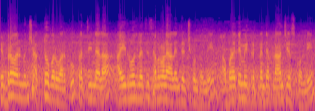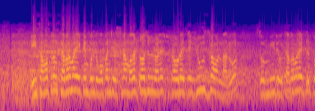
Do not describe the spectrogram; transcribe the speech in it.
ఫిబ్రవరి నుంచి అక్టోబర్ వరకు ప్రతి నెల ఐదు రోజులైతే శబరిమల ఆలయం తెరుచుకుంటుంది. అప్పుడైతే మీ ట్రిప్ అయితే ప్లాన్ చేసుకోండి. ఈ సంవత్సరం శబరిమల టెంపుల్ ఓపెన్ చేసిన మొదటి రోజుల్లోనే క్రౌడ్ అయితే హ్యూజ్గా ఉన్నారు. సో మీరు శబరిమల ట్రిప్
